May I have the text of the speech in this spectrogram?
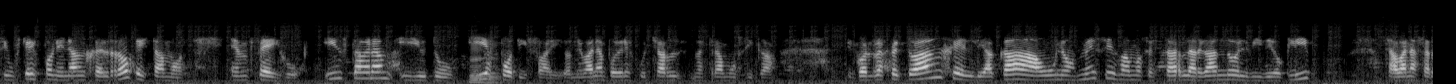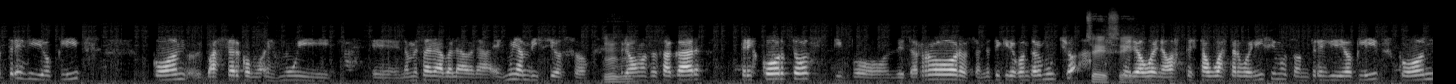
si ustedes ponen Ángel Rock, estamos en Facebook, Instagram y YouTube. Y Spotify, donde van a poder escuchar nuestra música. Y con respecto a Ángel, de acá a unos meses vamos a estar largando el videoclip o sea, van a ser tres videoclips con, va a ser como, es muy, eh, no me sale la palabra, es muy ambicioso, pero vamos a sacar tres cortos, tipo de terror, o sea, no te quiero contar mucho, pero bueno, esta va a estar buenísimo, son tres videoclips con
